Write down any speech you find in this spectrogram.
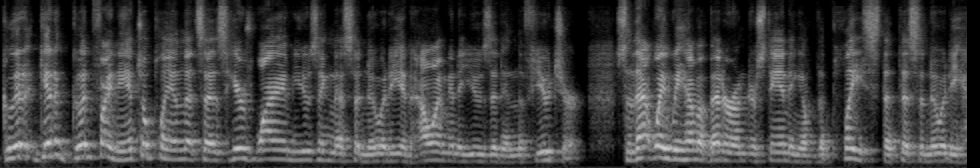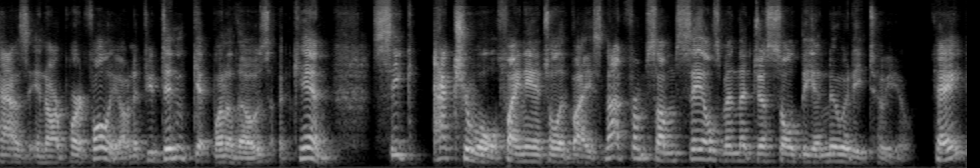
good, get a good financial plan that says, here's why I'm using this annuity and how I'm going to use it in the future. So that way we have a better understanding of the place that this annuity has in our portfolio. And if you didn't get one of those, again, seek actual financial advice, not from some salesman that just sold the annuity to you. Okay.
